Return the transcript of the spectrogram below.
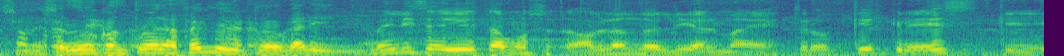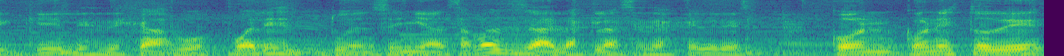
Se me saludó con todo el afecto y todo cariño. Melissa, hoy estamos hablando del Día del Maestro. ¿Qué crees que, les dejás vos? ¿Cuál es tu enseñanza? Más allá de las clases de ajedrez, con, con esto de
